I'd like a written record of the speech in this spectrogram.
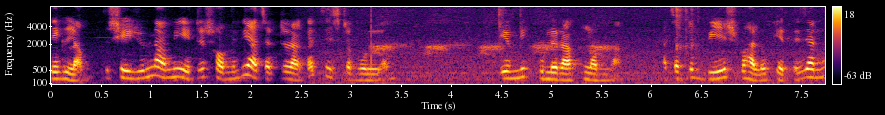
দেখলাম, তো সেই জন্য আমি এটা সমেতই আচারটা রাখার চেষ্টা করলাম। এমনি খুলে রাখলাম না। আচারটা বেশ ভালো খেতে জানো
